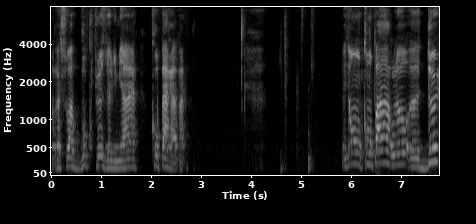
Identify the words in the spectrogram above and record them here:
reçoivent beaucoup plus de lumière qu'auparavant. On compare là, 2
